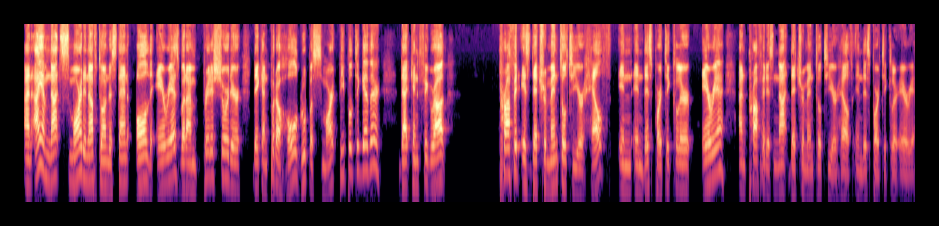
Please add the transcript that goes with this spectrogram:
And I am not smart enough to understand all the areas, but I'm pretty sure they they can put a whole group of smart people together that can figure out profit is detrimental to your health in, in this particular area, and profit is not detrimental to your health in this particular area.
